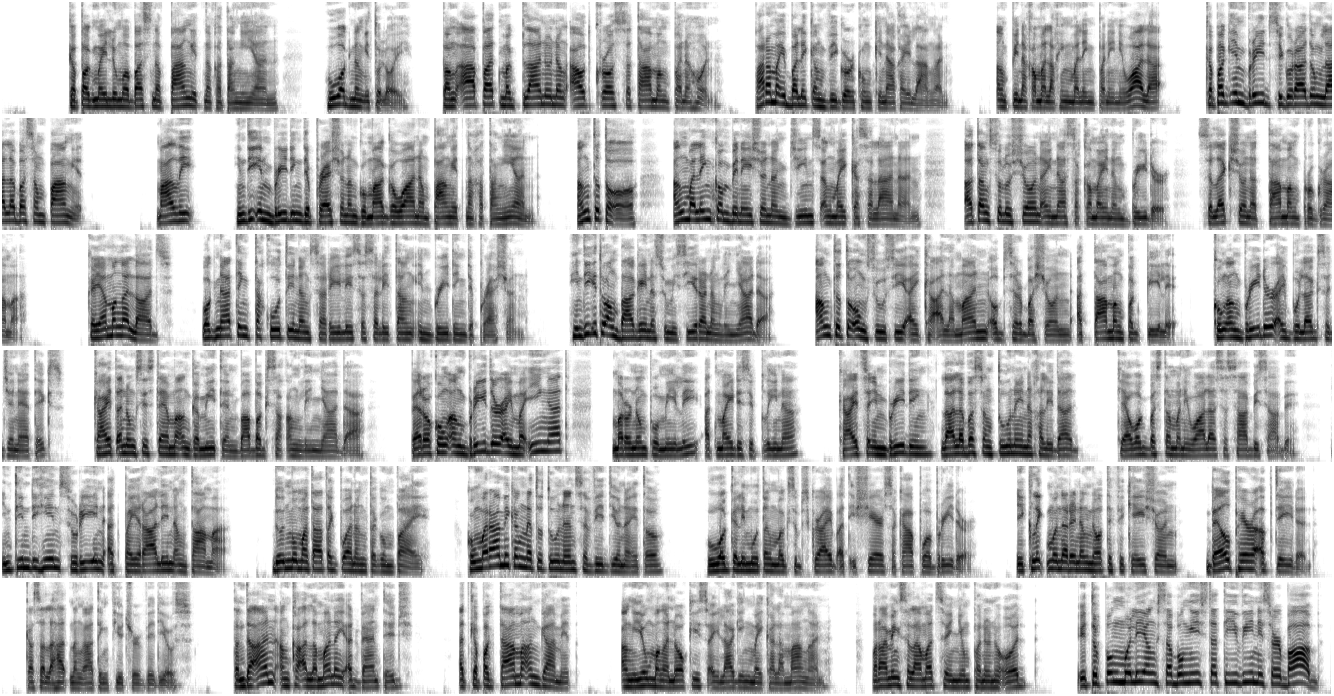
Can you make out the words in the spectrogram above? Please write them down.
Kapag may lumabas na pangit na katangian, huwag nang ituloy. Pang-apat, magplano ng outcross sa tamang panahon para maibalik ang vigor kung kinakailangan. Ang pinakamalaking maling paniniwala, kapag inbreed siguradong lalabas ang pangit. Mali, hindi inbreeding depression ang gumagawa ng pangit na katangian. Ang totoo, ang maling combination ng genes ang may kasalanan at ang solusyon ay nasa kamay ng breeder, selection at tamang programa. Kaya mga lods, wag nating takutin ang sarili sa salitang inbreeding depression. Hindi ito ang bagay na sumisira ng linyada. Ang totoong susi ay kaalaman, obserbasyon at tamang pagpili. Kung ang breeder ay bulag sa genetics, kahit anong sistema ang gamitin, babagsak ang linyada. Pero kung ang breeder ay maingat, marunong pumili at may disiplina, kahit sa inbreeding, lalabas ang tunay na kalidad. Kaya wag basta maniwala sa sabi-sabi. Intindihin, suriin at pairalin ang tama. Doon mo matatagpuan ang tagumpay. Kung marami kang natutunan sa video na ito, huwag kalimutang mag-subscribe at i-share sa kapwa breeder. I-click mo na rin ang notification, bell para updated, ka sa lahat ng ating future videos. Tandaan, ang kaalaman ay advantage, at kapag tama ang gamit, ang iyong mga nokis ay laging may kalamangan. Maraming salamat sa inyong panunood. Ito pong muli ang Sabongista TV ni Sir Bob.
